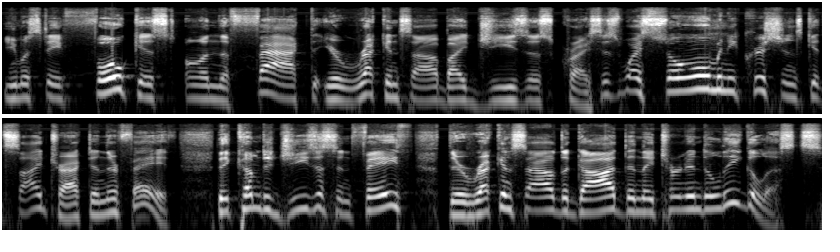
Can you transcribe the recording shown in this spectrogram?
you must stay focused on the fact that you're reconciled by Jesus Christ. This is why so many Christians get sidetracked in their faith. They come to Jesus in faith, they're reconciled to God, then they turn into legalists.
